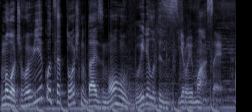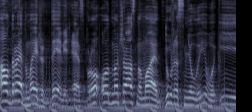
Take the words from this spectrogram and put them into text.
молодшого віку, це точно дасть змогу виділити з сірої маси. А от Red Magic 9S Pro одночасно має дуже сміливу і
